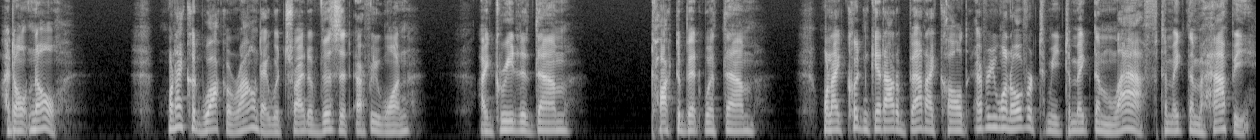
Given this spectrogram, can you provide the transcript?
I don't know. When I could walk around, I would try to visit everyone. I greeted them, talked a bit with them. When I couldn't get out of bed, I called everyone over to me to make them laugh, to make them happy.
